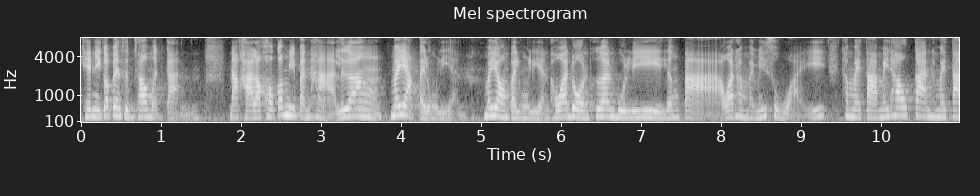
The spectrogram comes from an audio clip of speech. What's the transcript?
เคสนี้ก็เป็นซึมเศร้าเหมือนกันนะคะ แล้วเขาก็มีปัญหาเรื่องไม่อยากไปโรงเรียน ไม่ยอมไปโรงเรียน เพราะว่าโดนเพื่อนบูลลี่เรื่องตาว่าทำไมไม่สวยทำไมตาไม่เท่ากันทำไมตา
